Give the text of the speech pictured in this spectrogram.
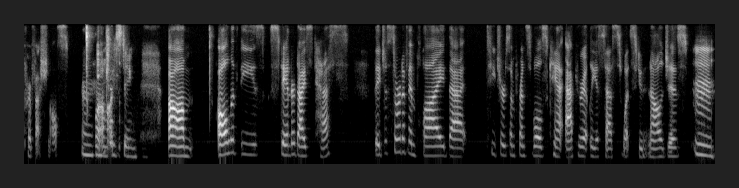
professionals Mhm. Well, Interesting. um, all of these standardized tests they just sort of imply that teachers and principals can't accurately assess what student knowledge is Mm.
